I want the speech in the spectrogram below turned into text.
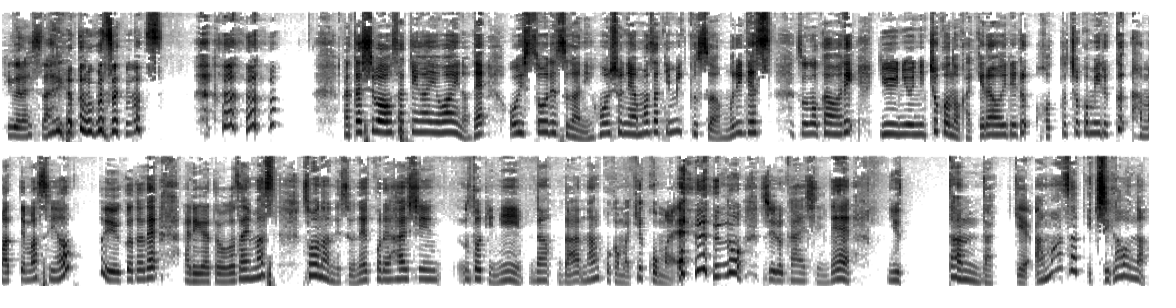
日暮さんありがとうございます。私はお酒が弱いので、美味しそうですが日本酒に甘酒ミックスは無理です。その代わり、牛乳にチョコのかけらを入れるホットチョコミルクハマってますよ。ということで、ありがとうございます。そうなんですよね。これ配信の時に、だ、だ、何個か前、結構前の収録配信で言ったんだっけ？甘酒、違うな。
